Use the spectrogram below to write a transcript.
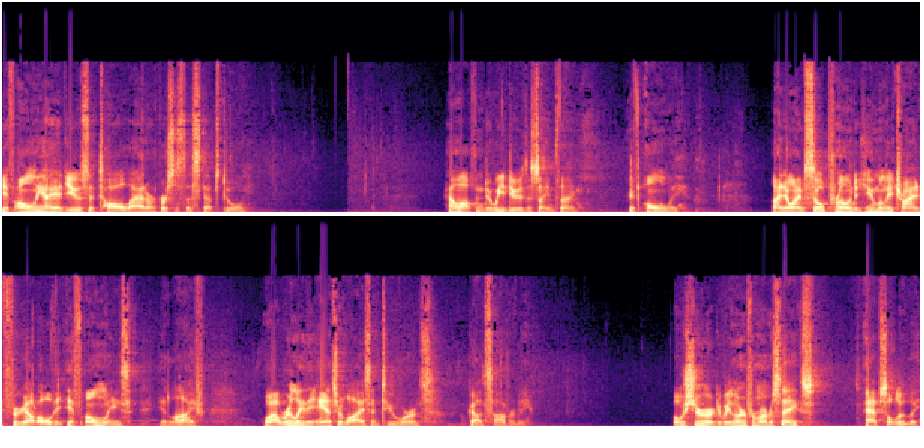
If only I had used a tall ladder versus the step stool. How often do we do the same thing? If only. I know I'm so prone to humanly try and figure out all the if onlys in life, while really the answer lies in two words God's sovereignty. Oh, sure, did we learn from our mistakes? Absolutely.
